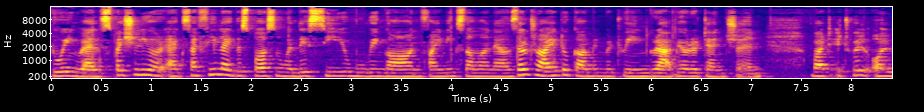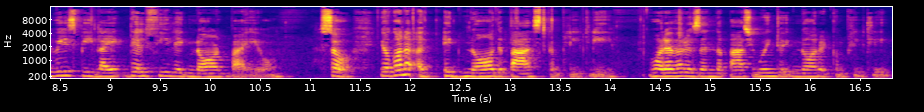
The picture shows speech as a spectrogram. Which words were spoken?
doing well especially your ex. I feel like this person when they see you moving on finding someone else they'll try to come in between grab your attention but it will always be like they'll feel ignored by you. So you're gonna uh, ignore the past completely. Whatever is in the past you're going to ignore it completely.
